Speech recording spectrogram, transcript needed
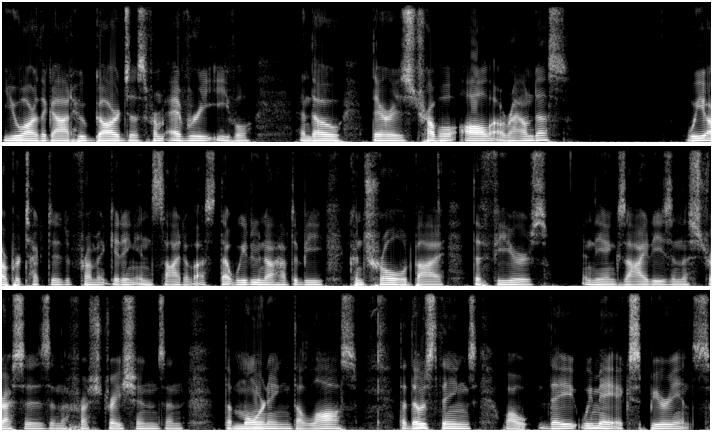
You are the God who guards us from every evil. And though there is trouble all around us, we are protected from it getting inside of us, that we do not have to be controlled by the fears and the anxieties and the stresses and the frustrations and the mourning, the loss, that those things, while they we may experience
